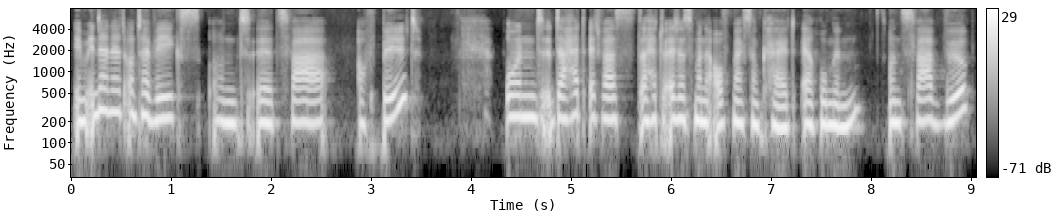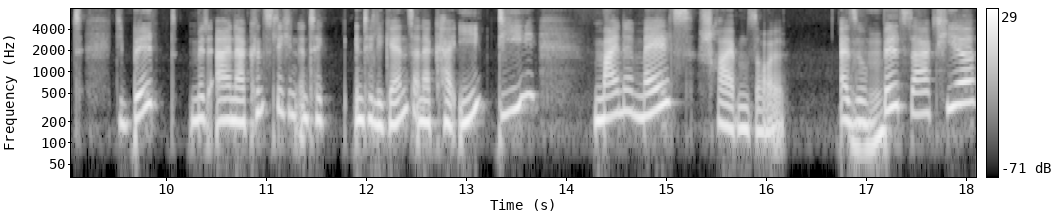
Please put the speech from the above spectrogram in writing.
im Internet unterwegs und äh, zwar auf Bild. Und da hat etwas, da hat etwas meine Aufmerksamkeit errungen. Und zwar wirbt die Bild mit einer künstlichen Intelligenz, einer KI, die meine Mails schreiben soll. Also mhm. Bild sagt hier,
